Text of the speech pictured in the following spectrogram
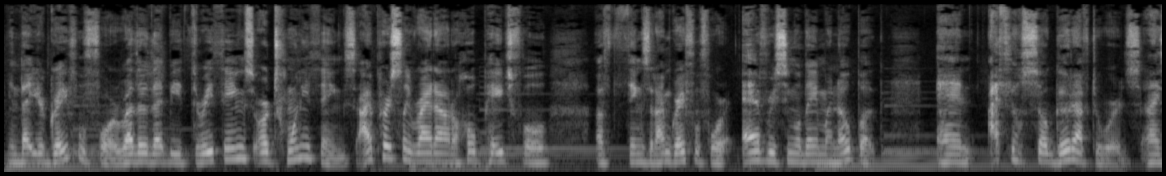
that you're grateful for, whether that be three things or 20 things. I personally write out a whole page full of things that I'm grateful for every single day in my notebook. And I feel so good afterwards. And I,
